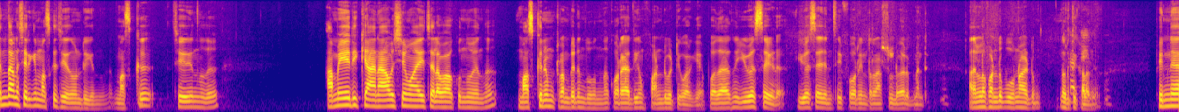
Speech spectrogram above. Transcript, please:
എന്താണ് ശരിക്കും മസ്ക് ചെയ്തുകൊണ്ടിരിക്കുന്നത്? മസ്ക് ചെയ്യുന്നത് അമേരിക്ക അനാവശ്യമായി ചിലവാക്കുന്നു എന്ന് മസ്കിനും ട്രംപിനും തോന്നുന്ന കുറേ അധികം ഫണ്ട് വെട്ടി കുറയ്ക്കുക. അപ്പോൾ അതായത് യു എസ് എയുടെ U S agency for international development അതിനുള്ള ഫണ്ട് പൂർണമായിട്ടും നിർത്തിക്കളഞ്ഞു. പിന്നെ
